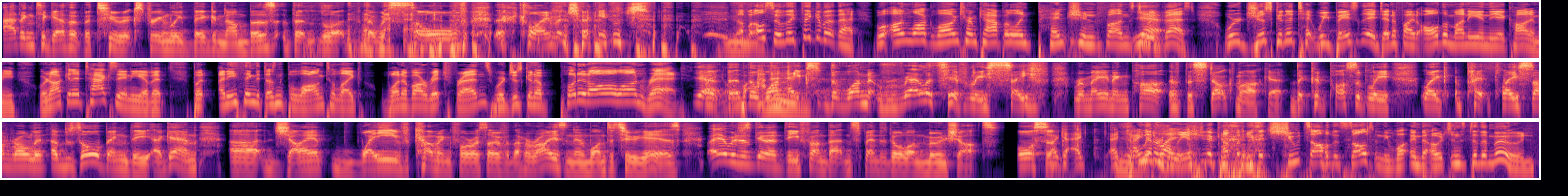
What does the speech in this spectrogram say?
adding together the two extremely big numbers that lo- that would solve climate change. No, But also, like, think about that. We'll unlock long-term capital and pension funds to Yeah. invest. We're just gonna ta- we basically identified all the money in the economy. We're not gonna tax any of it, but anything that doesn't belong to like one of our rich friends, we're just gonna put it all on red. Yeah, Like, the, the wha- one ex- the one relatively safe remaining part of the stock market that could possibly like p- play some role in absorbing the again uh, giant wave coming for us over the horizon in one to two years. Eh, We're just gonna defund that and spend it all on moonshots. Awesome. Like, I, I kind of Literally, like. a, a company that shoots all the salt in the in the oceans to the moon.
